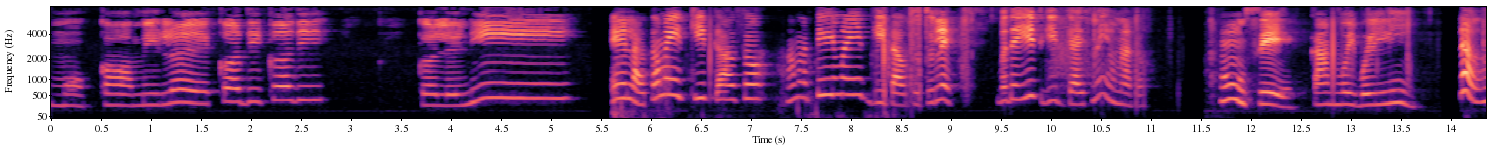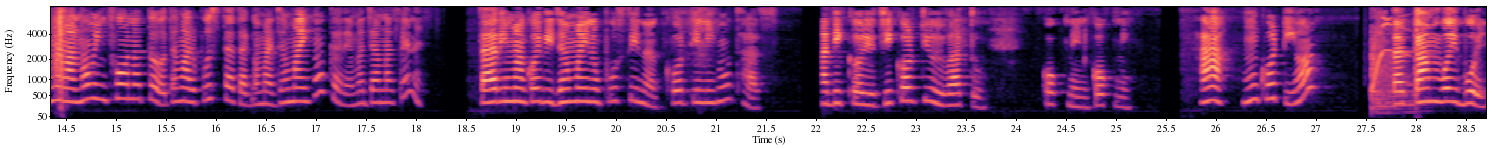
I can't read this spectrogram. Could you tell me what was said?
મોકા મિલે કદી કદી કલની. એલા તમે ઈ ગીત ગાવશો. હમણાં ટીવીમાં ઈ ગીત આવતું હતું લે. બધા ઈ જ ગીત ગાઈશ નહીં હમણાં તો. હું છે? કામ હોય બોલની. હમણાં મમ્મી ફોન હતો. તમારે પૂછતા હતા કે અમારા જમાઈ શું કરે? મજામાં છે ને? તારી માં કોઈ દી જમાઈનું પૂછતી નથી ખોટીની શું થાસ આ દીકરીઓ જી કરતી હોય વાતું. કોકની કોકની. હા હું ખોટી હો. તાર કામ હોય બોલ.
